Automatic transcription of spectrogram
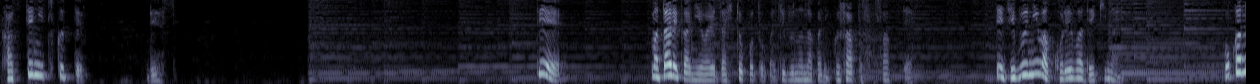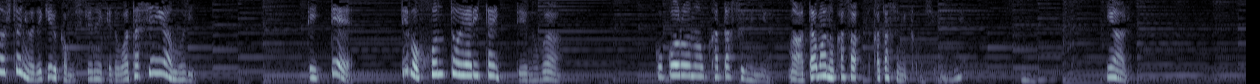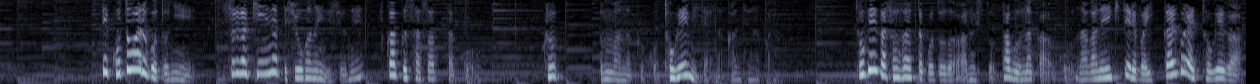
勝手に作ってる。です。で、まあ誰かに言われた一言が自分の中にぐさっと刺さって、で、自分にはこれはできない。他の人にはできるかもしれないけど、私には無理。って言って、でも本当やりたいっていうのが、心の片隅にある。まあ頭の片隅かもしれないね。うん。にある。で、断るごとに、それが気になってしょうがないんですよね。深く刺さった、こう、く、まあなんかこう、トゲみたいな感じなのかな。トゲが刺さったことのある人、多分なんかこう長年生きてれば一回ぐらいトゲが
